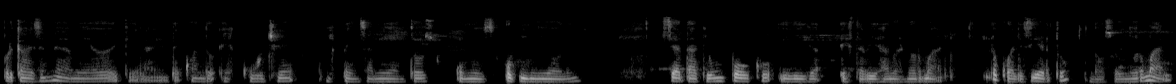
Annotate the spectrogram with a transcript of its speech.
Porque a veces me da miedo de que la gente cuando escuche mis pensamientos o mis opiniones se ataque un poco y diga, esta vieja no es normal. Lo cual es cierto, no soy normal,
